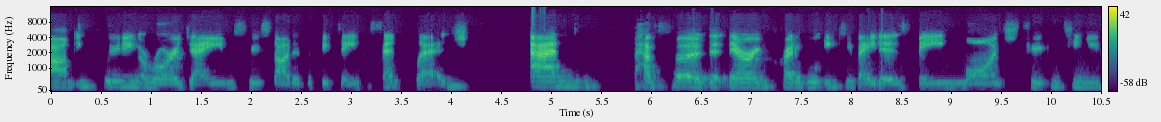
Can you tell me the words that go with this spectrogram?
um, including Aurora James, who started the 15% pledge. And have heard that there are incredible incubators being launched to continue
